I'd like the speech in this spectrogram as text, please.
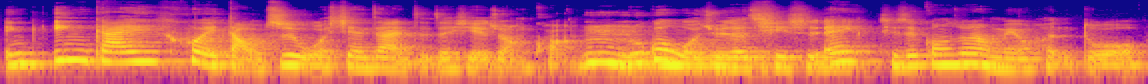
应应该会导致我现在的这些状况。嗯，如果我觉得其实哎，其实工作量没有很多，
